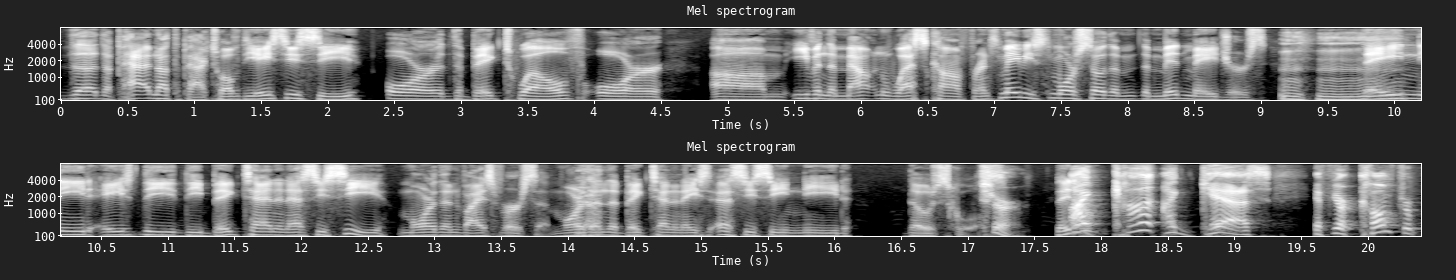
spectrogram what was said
the the pat not the Pac-12, the ACC or the Big 12 or um, even the Mountain West Conference, maybe more so the the mid majors, Mm-hmm. they need a, the the Big Ten and SEC more than vice versa, more Yeah. than the Big Ten and A- SEC need those schools. Sure. They I don't. can't, I guess if you're comfortable,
